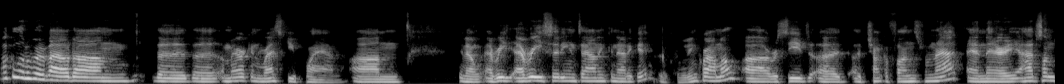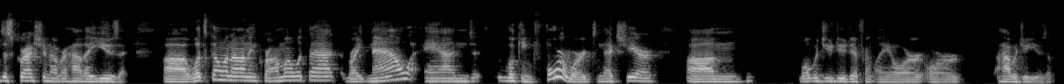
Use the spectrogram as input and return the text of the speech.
Talk a little bit about um, the the American Rescue Plan. Um, you know, every every city and town in Connecticut, including Cromwell, uh, received a, a, chunk of funds from that, and they have some discretion over how they use it. Uh, what's going on in Cromwell with that right now, and looking forward to next year? Um, what would you do differently, or or how would you use it?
